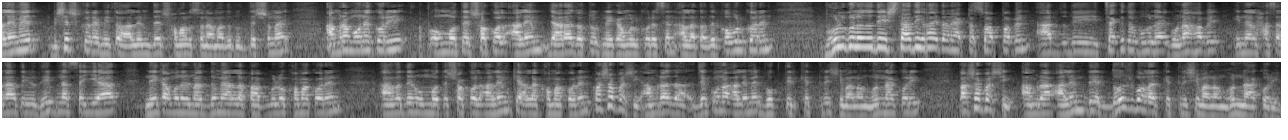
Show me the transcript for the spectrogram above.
আলেমের, বিশেষ করে মৃত আলেমদের সমালোচনা আমাদের উদ্দেশ্য নয়। আমরা মনে করি উম্মতের সকল আলেম, যারা যতটুক নেকামল করেছেন, আল্লাহ তাদের কবুল করেন। ভুলগুলো যদি ইস্তাদি হয় তারা একটা সব পাবেন। আর যদি ইচ্ছাকৃত ভুল হয়, গুনাহ হবে। ইনাল হাসানাত ইউহিবনা সৈয়াদ নেকামলের মাধ্যমে আল্লাহ পাপগুলো ক্ষমা করেন। আমাদের উম্মতের সকল আলেমকে আল্লাহ ক্ষমা করেন। পাশাপাশি আমরা যা- কোনো আলেমের ভক্তির ক্ষেত্রে সীমা লঙ্ঘন না করি। পাশাপাশি আমরা আলেমদের দোষ বলার ক্ষেত্রে সীমা লঙ্ঘন না করি।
